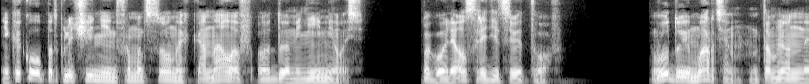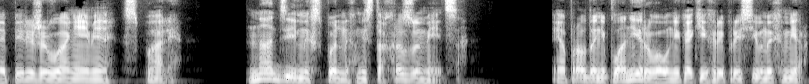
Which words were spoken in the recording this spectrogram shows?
Никакого подключения информационных каналов в доме не имелось погулял среди цветов. Вуду и Мартин, утомленные переживаниями, спали. На отдельных спальных местах, разумеется. Я, правда, не планировал никаких репрессивных мер,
